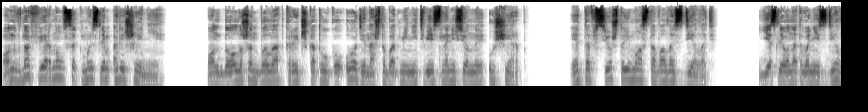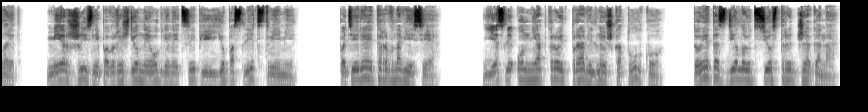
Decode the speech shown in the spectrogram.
Он вновь вернулся к мыслям о решении. Он должен был открыть шкатулку Одина, чтобы отменить весь нанесенный ущерб. Это все, что ему оставалось сделать. Если он этого не сделает, мир жизни, поврежденный огненной цепью и ее последствиями, потеряет равновесие. Если он не откроет правильную шкатулку, то это сделают сестры Джегана.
